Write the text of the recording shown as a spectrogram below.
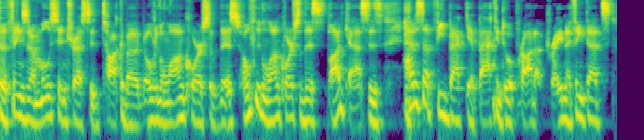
the things that I'm most interested to talk about over the long course of this, hopefully the long course of this podcast is how does that feedback get back into a product, right? And I think that's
